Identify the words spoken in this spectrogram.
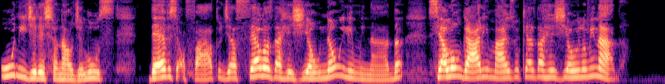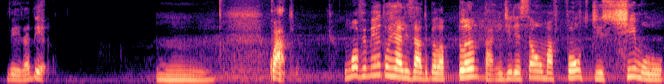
unidirecional de luz, deve-se ao fato de as células da região não iluminada se alongarem mais do que as da região iluminada. Verdadeiro. Hum. 4. O movimento realizado pela planta em direção a uma fonte de estímulo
